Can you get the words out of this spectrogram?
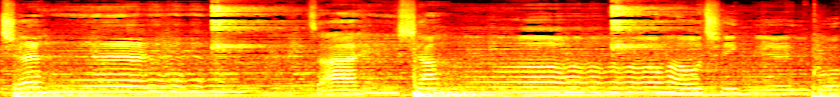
尘在笑情人过。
